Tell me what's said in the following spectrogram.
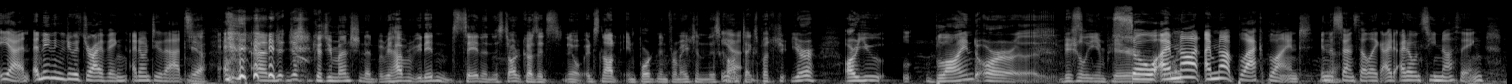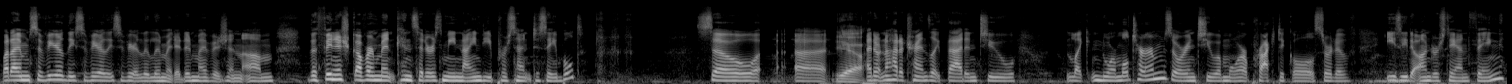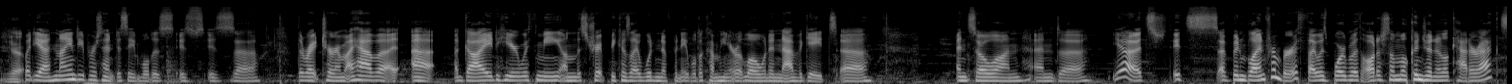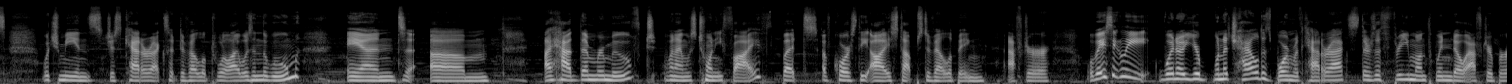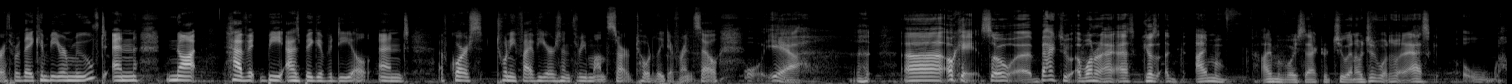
Yeah, anything to do with driving, I don't do that. Yeah, and just because you mentioned it, but we haven't, we didn't say it in the start because it's you know it's not important information in this Yeah. context. But you're are you blind or uh, visually impaired? So I'm Like- not I'm not black blind in the sense that like I, I don't see nothing, but I'm severely, severely, severely limited in my vision. Um, the Finnish government considers me 90% disabled. So uh, Yeah. I don't know how to translate that into like normal terms or into a more practical sort of easy to understand thing. Yeah. But yeah, 90% disabled is is, is uh, the right term. I have a, a a guide here with me on this trip because I wouldn't have been able to come here alone and navigate. Uh, and so on. And uh, yeah, it's it's. I've been blind from birth. I was born with autosomal congenital cataracts, which means just cataracts that developed while I was in the womb, and um, I had them removed when I was 25. But of course, the eye stops developing after. Well, basically, when a you're, when a child is born with cataracts, there's a three month window after birth where they can be removed and not have it be as big of a deal. And of course, 25 years and three months are totally different. So yeah. Uh, okay, so uh, back to I want to ask because I'm a, I'm a voice actor too, and I just want to ask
